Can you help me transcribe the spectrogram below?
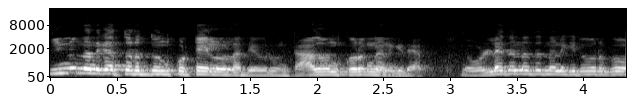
ಇನ್ನೂ ನನಗೆ ಆ ಥರದ್ದು ಒಂದು ಕೊಟ್ಟೇ ಇಲ್ವಲ್ಲ ದೇವರು ಅಂತ. ಅದೊಂದು ಕೊರಗು ನನಗಿದೆ. ಒಳ್ಳೇದನ್ನೋದು ನನಗೆ ಇದುವರೆಗೂ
